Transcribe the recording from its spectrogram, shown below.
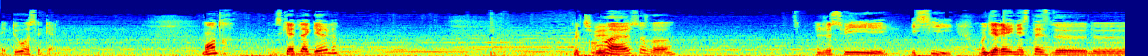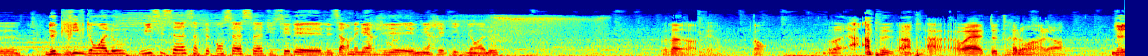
C'est tout, on se calme. Montre. Est-ce qu'il y a de la gueule Pourquoi tu es Ouais, ça va. Je suis ici. On dirait une espèce de de, de griffe dans Halo. Oui, c'est ça. Ça me fait penser à ça. Tu sais, les, les armes énergie, énergétiques dans Halo. Oh, non, non, mais non. Ouais, un peu, un peu. Ah ouais, de très loin alors. De,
